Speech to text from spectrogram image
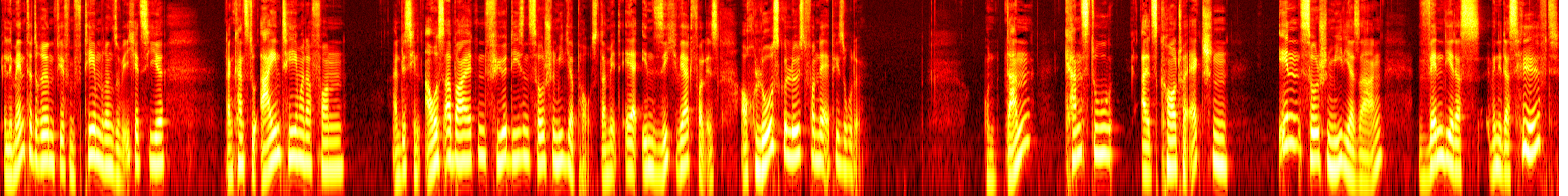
Elemente drin, vier, fünf Themen drin, so wie ich jetzt hier, dann kannst du ein Thema davon ein bisschen ausarbeiten für diesen Social Media Post, damit er in sich wertvoll ist, auch losgelöst von der Episode. Und dann kannst du als Call to Action in Social Media sagen, wenn dir das, wenn dir das hilft,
